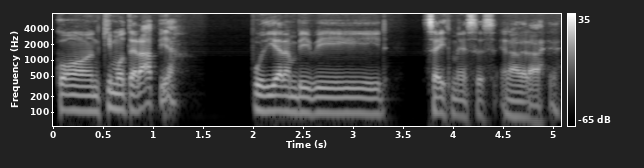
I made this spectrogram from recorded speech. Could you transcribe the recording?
con quimioterapia, pudieran vivir seis meses en averaje.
